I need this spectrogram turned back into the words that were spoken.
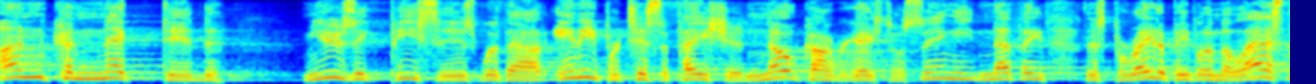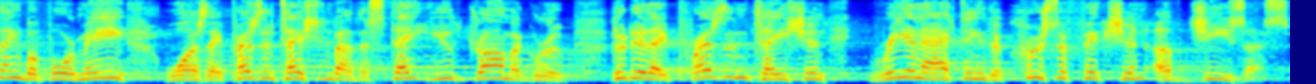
unconnected music pieces without any participation, no congregational singing, nothing, this parade of people. And the last thing before me was a presentation by the State Youth Drama Group, who did a presentation reenacting the crucifixion of Jesus.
